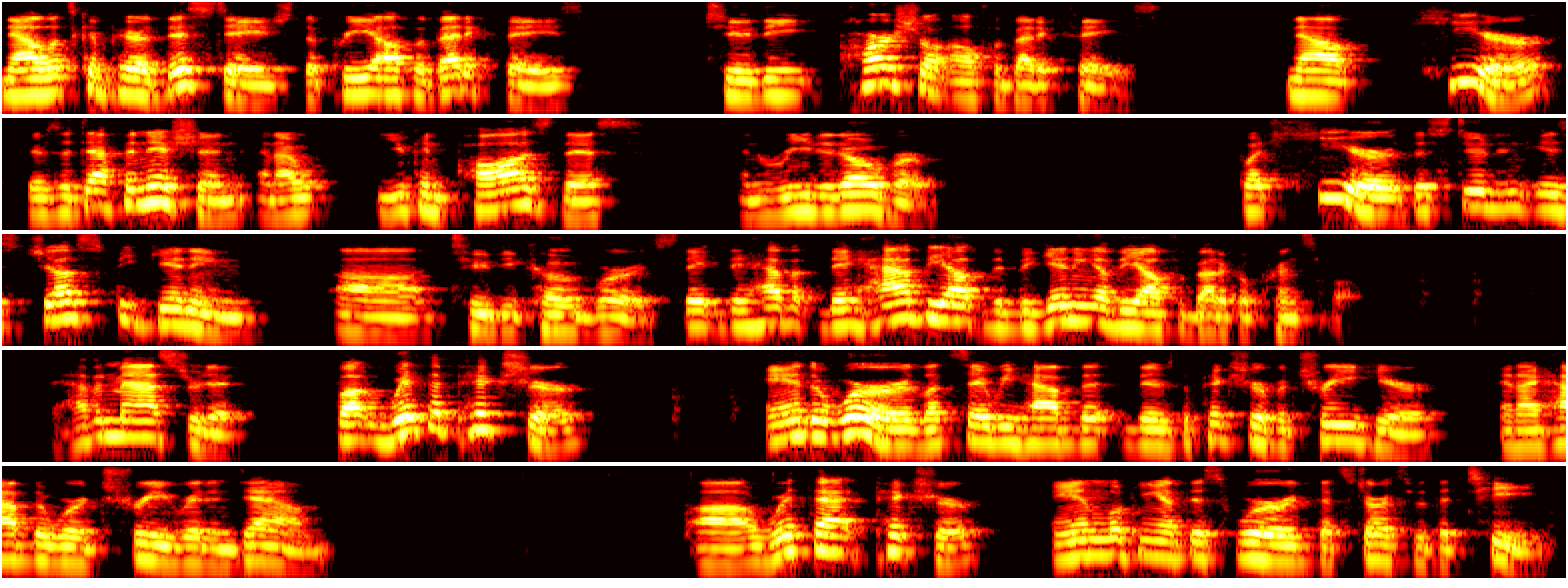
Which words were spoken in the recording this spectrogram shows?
Now let's compare this stage, the pre-alphabetic phase, to the partial alphabetic phase. Now here, there's a definition, and I you can pause this and read it over. But here, the student is just beginning uh, to decode words. They, they have they have the the beginning of the alphabetical principle. They haven't mastered it, but with a picture and a word, let's say we have the there's the picture of a tree here, and I have the word tree written down. Uh, with that picture and looking at this word that starts with a T,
